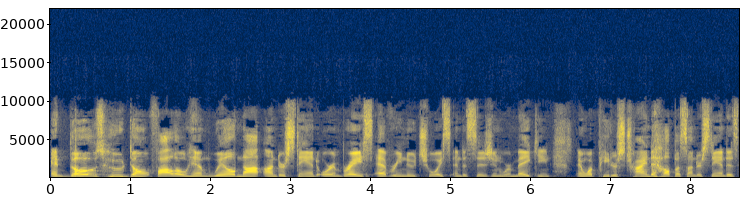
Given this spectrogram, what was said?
And those who don't follow Him will not understand or embrace every new choice and decision we're making. And what Peter's trying to help us understand is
